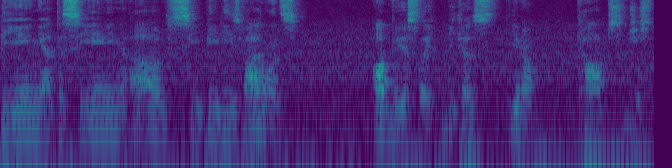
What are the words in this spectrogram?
being at the scene of CPD's violence. Obviously, because, you know, cops just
